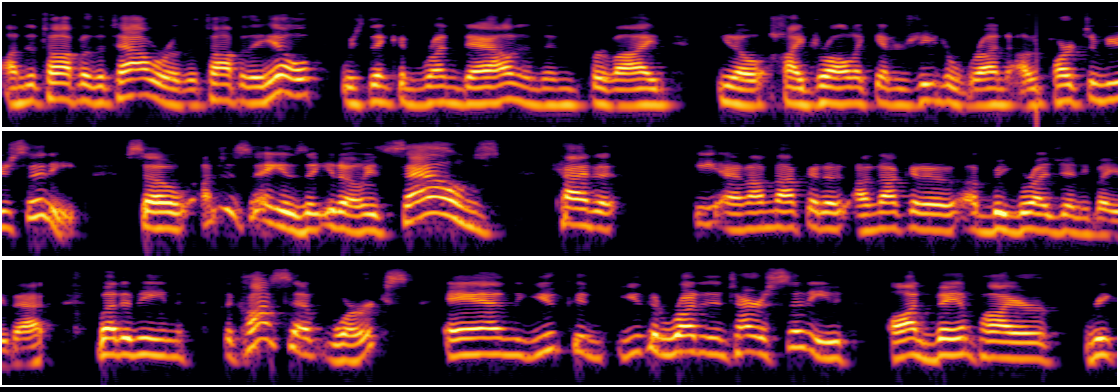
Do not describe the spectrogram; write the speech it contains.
on the top of the tower or the top of the hill, which then can run down and then provide you know hydraulic energy to run other parts of your city. So I'm just saying is that you know it sounds kind of and I'm not gonna I'm not gonna uh, begrudge anybody that, but I mean the concept works, and you could you could run an entire city on vampire re,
